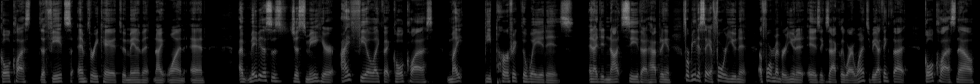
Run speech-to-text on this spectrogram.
gold class defeats M3K to main event night one, and uh, maybe this is just me here. I feel like that gold class might be perfect the way it is, and I did not see that happening. And for me to say a four unit, a four member unit is exactly where I want it to be. I think that gold class now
